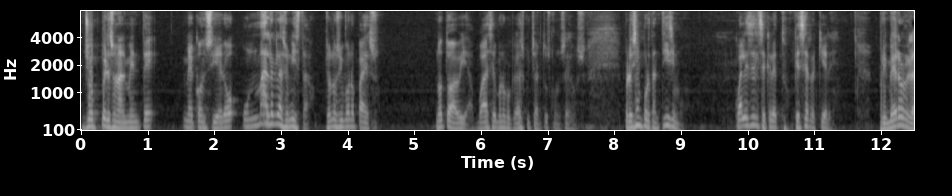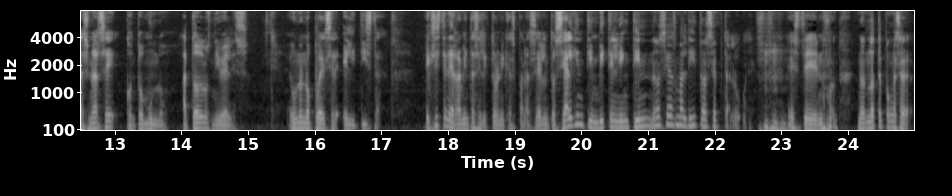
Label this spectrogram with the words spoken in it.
Yo personalmente me considero un mal relacionista. Yo no soy bueno para eso. No todavía. Voy a ser bueno porque voy a escuchar tus consejos. Pero es importantísimo. ¿Cuál es el secreto? ¿Qué se requiere? Primero, relacionarse con todo mundo, a todos los niveles. Uno no puede ser elitista. Existen herramientas electrónicas para hacerlo. Entonces, si alguien te invita en LinkedIn, no seas maldito, acéptalo, güey. este, no, no, no te pongas a ver.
